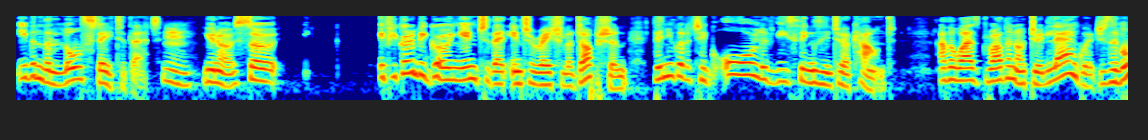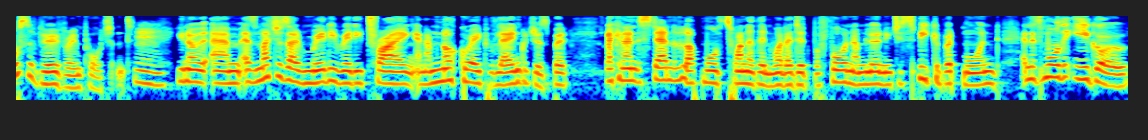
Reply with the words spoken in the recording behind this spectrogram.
even the law stated that. You know, so if you're going to be going into that interracial adoption, then you've got to take all of these things into account. Otherwise, rather not do it. Language is also very, very important. Hmm. You know, um, as much as I'm really, really trying, and I'm not great with languages, but I can understand a lot more Tswana than what I did before, and I'm learning to speak a bit more. And, and it's more the ego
